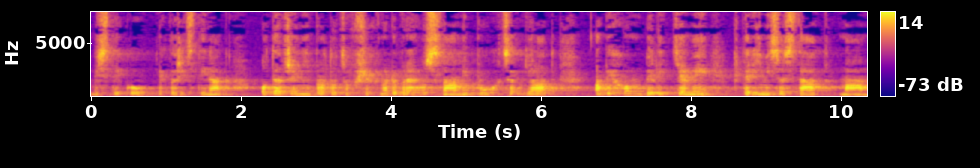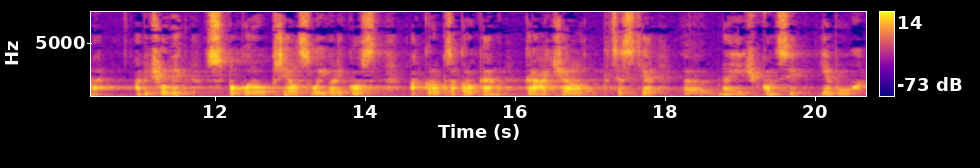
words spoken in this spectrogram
mystiku, jak to říct jinak, otevření pro to, co všechno dobrého s námi Bůh chce udělat, abychom byli těmi, kterými se stát máme. Aby člověk s pokorou přijal svoji velikost a krok za krokem kráčel k cestě, e, na jejíž konci je Bůh.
